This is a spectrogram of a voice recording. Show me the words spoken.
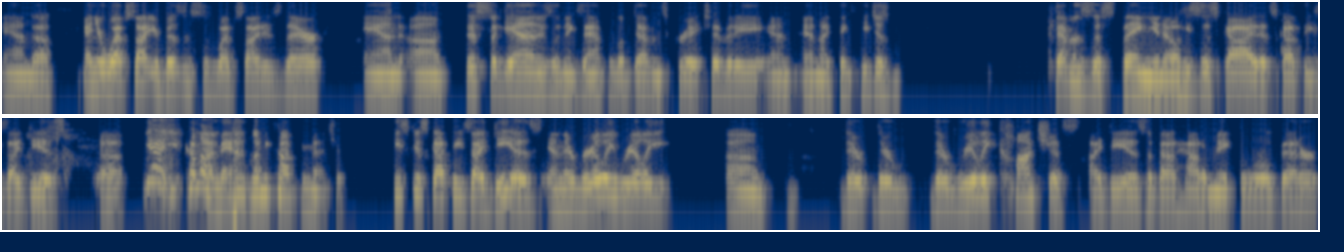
And uh, and your website, your business's website is there. And uh, this again is an example of Devin's creativity, and and I think he just Devin's this thing, you know. He's this guy that's got these ideas. Uh, yeah, you, come on, man. Let me compliment you. He's just got these ideas, and they're really, really, um, they're they're they're really conscious ideas about how to make the world better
